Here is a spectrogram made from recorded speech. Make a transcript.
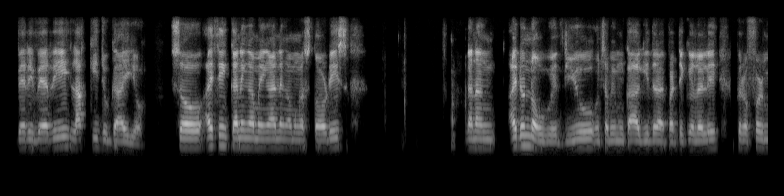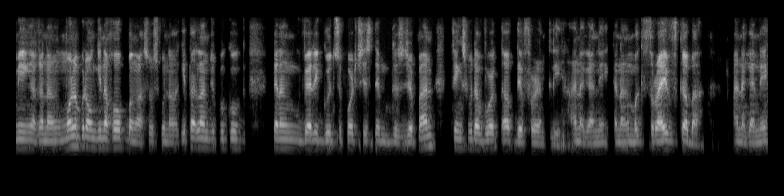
very very lucky jud kayo so I think kani nga may nga nga mga stories kanang I don't know with you unsa may mong kaagi dira particularly pero for me nga kanang mo lang pud akong ginahop ba nga sus kung nakakita lang jud kog kanang very good support system sa Japan things would have worked out differently. Ana gani kanang mag-thrive ka ba? Ana gani.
